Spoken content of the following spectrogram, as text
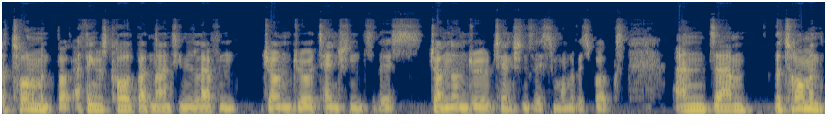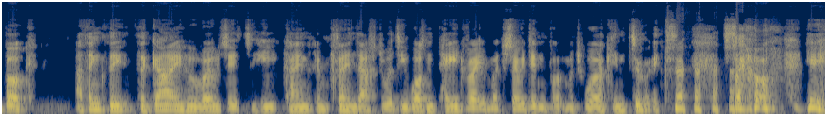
a tournament book. I think it was called about 1911. John drew attention to this. John Nunn drew attention to this in one of his books, and um, the tournament book. I think the, the guy who wrote it, he kind of complained afterwards he wasn't paid very much, so he didn't put much work into it. so he,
